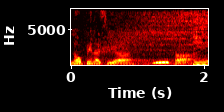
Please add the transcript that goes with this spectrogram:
Novinasia. Yeehaw.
